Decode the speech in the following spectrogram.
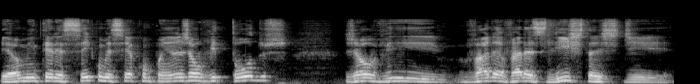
Eu me interessei, comecei a acompanhar, já ouvi todos, já ouvi várias, várias listas de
